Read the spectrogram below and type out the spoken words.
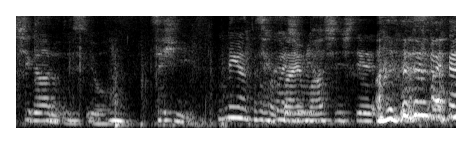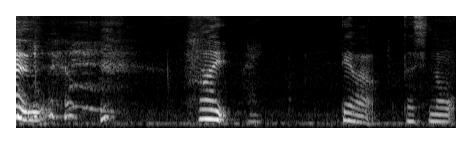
詩があるんですよ。ぜひありがとう世ございます。はい、では私の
